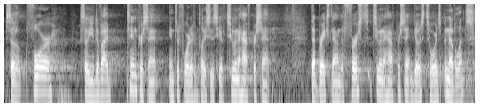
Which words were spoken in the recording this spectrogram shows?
So, four, so you divide 10% into four different places. You have 2.5%. That breaks down the first 2.5% goes towards benevolence,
